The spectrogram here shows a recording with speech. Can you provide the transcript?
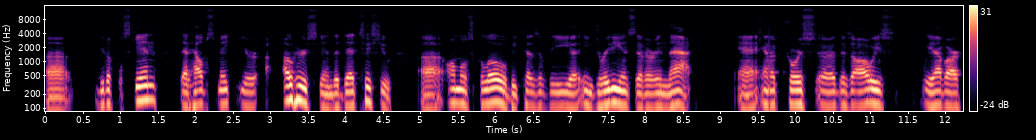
uh, beautiful skin that helps make your outer skin, the dead tissue, uh, almost glow because of the uh, ingredients that are in that. And, and of course, uh, there's always we have our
